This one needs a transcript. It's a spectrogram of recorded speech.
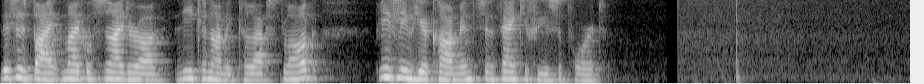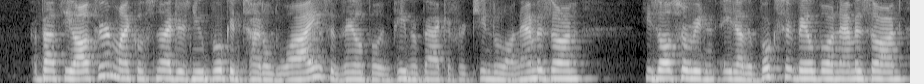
This is by Michael Snyder on the Economic Collapse blog. Please leave your comments and thank you for your support. About the author, Michael Snyder's new book entitled Why is available in paperback and for Kindle on Amazon. He's also written eight other books available on Amazon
